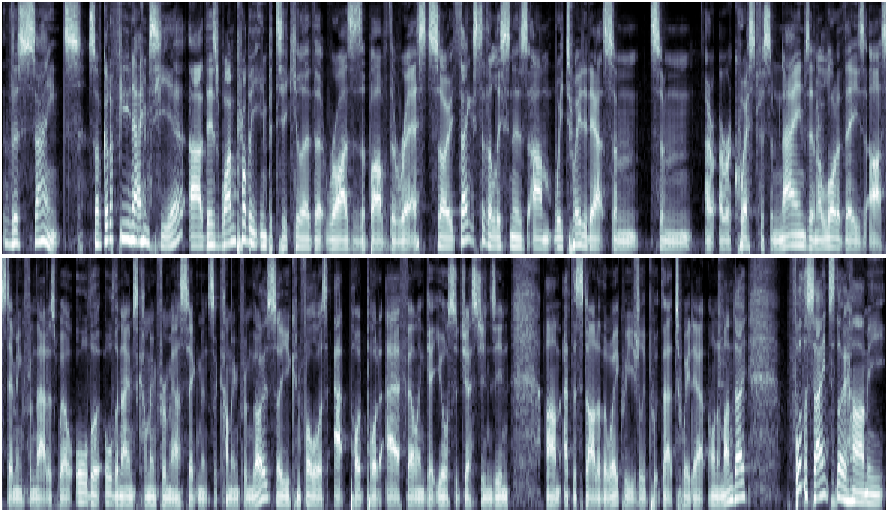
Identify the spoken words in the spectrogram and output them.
the Saints? So I've got a few names here. Uh, there's one probably in particular that rises above the rest. So thanks to the listeners, um, we tweeted out some some a, a request for some names, and a lot of these are stemming from that as well. All the all the names coming from our segments are coming from those. So you can follow us at PodPod AFL and get your suggestions in um, at the start of the week. We usually put that tweet out on a Monday. For the Saints, though, Harmy,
